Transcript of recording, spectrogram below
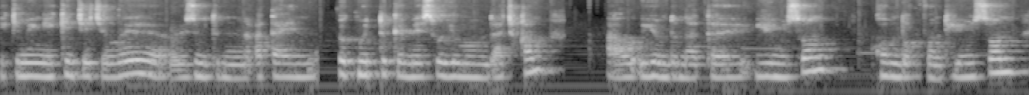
эки миң экинчи жылы өзүмдүн атайын өкмөттүк эмес уюмумду ачкам. Ал уюмдун аты юнисон коомдук фонд юнисон.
